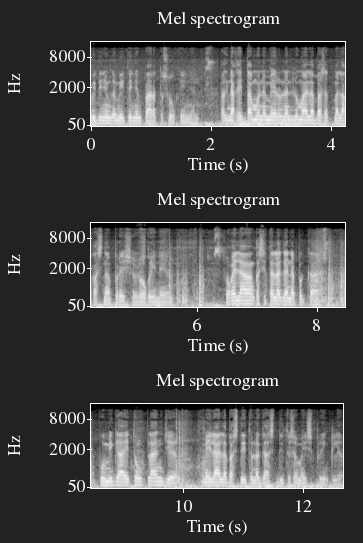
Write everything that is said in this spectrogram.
pwede nyo gamitin yun para tusukin yan. Pag nakita mo na meron ng lumalabas at malakas na pressure, okay na yun. So kailangan kasi talaga na pagka pumiga itong plunger, may lalabas dito na gas dito sa may sprinkler.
